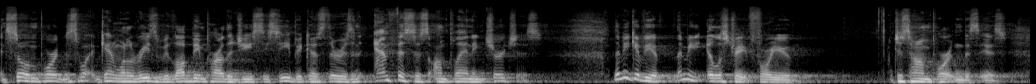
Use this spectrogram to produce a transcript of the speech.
and so important. This is, again, one of the reasons we love being part of the GCC because there is an emphasis on planting churches. Let me give you, let me illustrate for you just how important this is.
